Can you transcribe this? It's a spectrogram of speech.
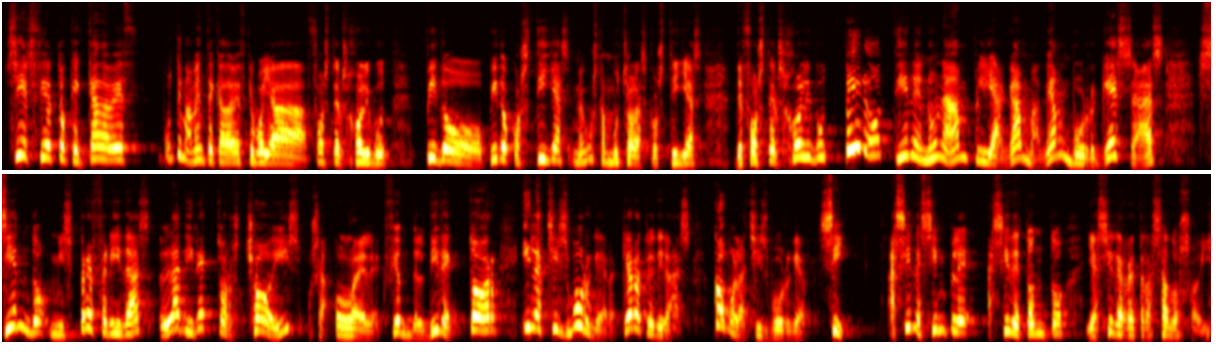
sí es cierto que cada vez últimamente cada vez que voy a Foster's Hollywood pido, pido costillas, me gustan mucho las costillas de Foster's Hollywood, pero tienen una amplia gama de hamburguesas, siendo mis preferidas la Director's Choice, o sea, la elección del director, y la Cheeseburger, que ahora te dirás, ¿cómo la Cheeseburger? Sí, Así de simple, así de tonto y así de retrasado soy.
